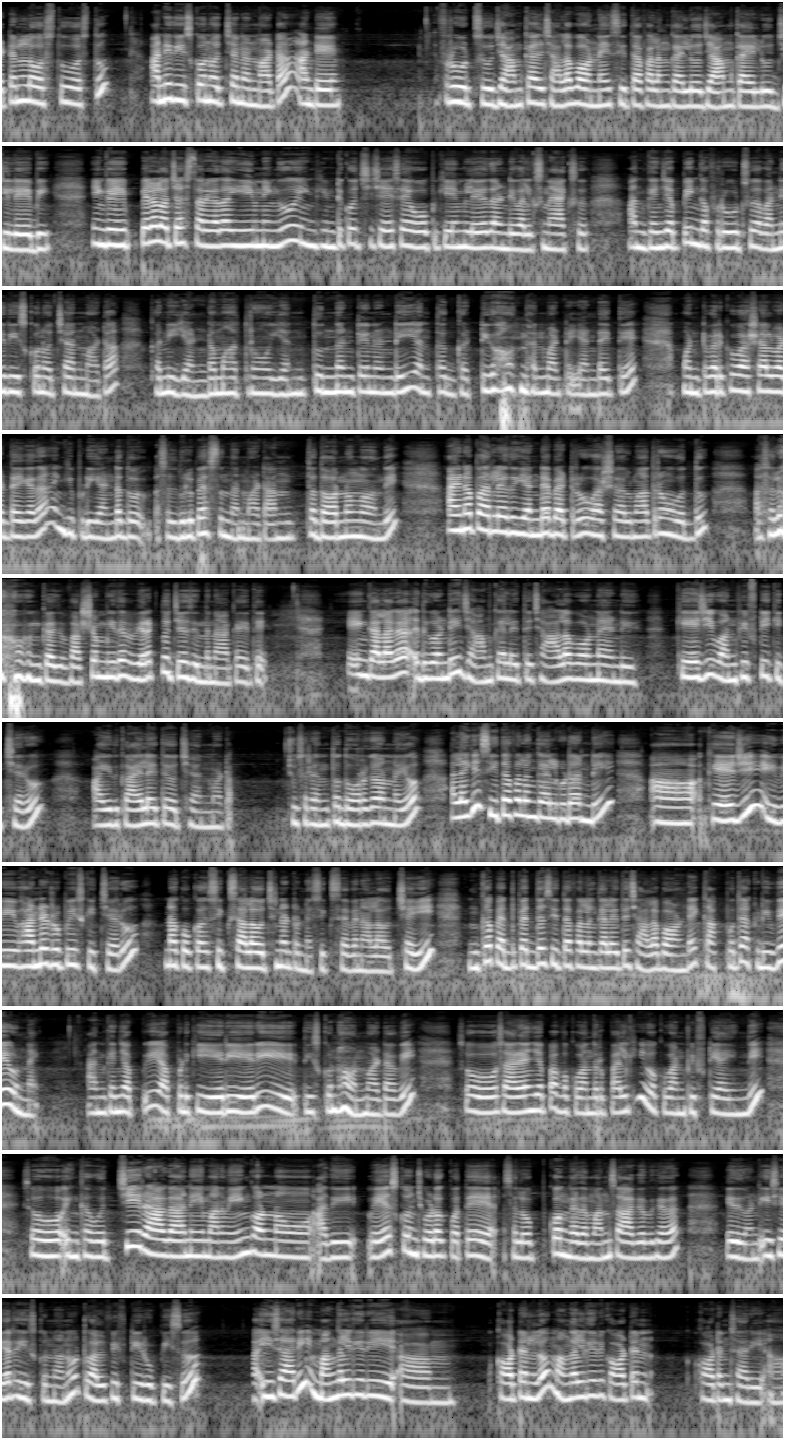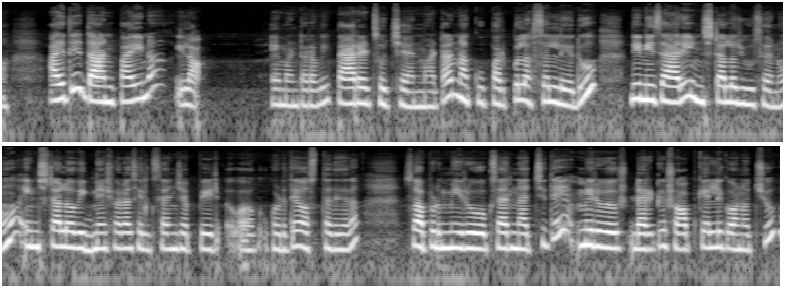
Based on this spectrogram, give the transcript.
రిటర్న్లో వస్తూ వస్తూ అన్నీ తీసుకొని వచ్చానమాట అంటే ఫ్రూట్స్ జామకాయలు చాలా బాగున్నాయి. సీతాఫలంకాయలు జామకాయలు జిలేబీ. ఇంక పిల్లలు వచ్చేస్తారు కదా ఈవినింగ్ ఇంక ఇంటికి వచ్చి చేసే ఓపిక ఏం లేదండి వాళ్ళకి స్నాక్స్. అందుకని చెప్పి ఇంకా ఫ్రూట్స్ అవన్నీ తీసుకొని వచ్చానమాట. కానీ ఎండ మాత్రం ఎంత ఉందంటేనండి ఎంత గట్టిగా ఉందన్నమాట ఎండ అయితే వంట వరకు వర్షాలు పడ్డాయి కదా ఇంక ఇప్పుడు ఎండ దు అసలు దులిపేస్తుంది అనమాట అంత దారుణంగా ఉంది. అయినా పర్లేదు ఎండే బెటరు వర్షాలు మాత్రం వద్దు. అసలు ఇంకా వర్షం మీద విరక్తి వచ్చేసింది నాకైతే. ఇంకా అలాగా ఇదిగోండి జామకాయలు అయితే చాలా బాగున్నాయండి. కేజీ వన్ ఫిఫ్టీకి ఇచ్చారు. ఐదు కాయలు అయితే వచ్చాయన్నమాట. చూసారు ఎంత దూరగా ఉన్నాయో. అలాగే సీతాఫలం కాయలు కూడా అండి. కేజీ ఇవి హండ్రెడ్ రూపీస్కి ఇచ్చారు. నాకు ఒక సిక్స్ అలా వచ్చినట్టు ఉన్నాయి సిక్స్ సెవెన్ అలా వచ్చాయి. ఇంకా పెద్ద పెద్ద సీతాఫలం కాయలు అయితే చాలా బాగుంటాయి. కాకపోతే అక్కడ ఇవే ఉన్నాయి. అందుకని చెప్పి అప్పటికి ఏరి ఏరి తీసుకున్నాం అనమాట అవి. సో సరే అని చెప్పి అవి ఒక వంద రూపాయలకి ఒక వన్ ఫిఫ్టీ అయింది. సో ఇంకా వచ్చి రాగానే మనం ఏం కొన్నాము అది వేసుకొని చూడకపోతే అసలు ఒప్పుకోం కదా మనసు ఆగదు కదా. ఇదిగోండి ఈ చీర తీసుకున్నాను ట్వెల్వ్ ఫిఫ్టీ రూపీస్. ఈసారి మంగళగిరి కాటన్లో మంగళగిరి కాటన్ కాటన్ శారీ అయితే దానిపైన ఇలా ఏమంటారు అవి? ప్యారెట్స్ వచ్చాయన్నమాట. నాకు పర్పుల్ అస్సలు లేదు. నేను ఈ శారీ ఇన్స్టాలో చూశాను. ఇన్స్టాలో విఘ్నేశ్వర సిల్క్స్ అని చెప్పి కొడితే వస్తుంది కదా. సో అప్పుడు మీరు ఒకసారి నచ్చితే మీరు డైరెక్ట్గా షాప్కి వెళ్ళి కొనొచ్చు.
